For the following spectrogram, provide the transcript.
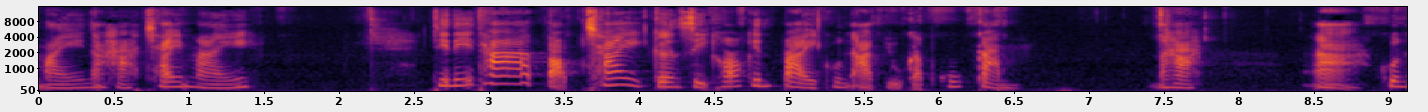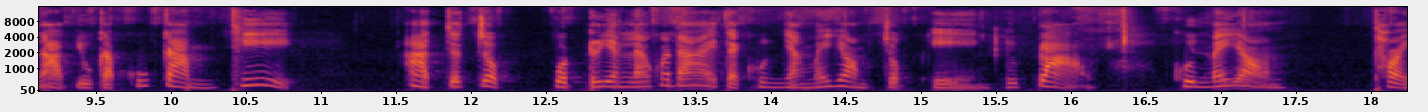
ไหมนะคะ ใช่ไหม ทีนี้ถ้าตอบใช่เกินสี่ข้อขึ้นไป คุณอาจอยู่กับคู่กรรมนะคะ อ่า คุณอาจอยู่กับคู่กรรมที่อาจจะจบ บทเรียนแล้วก็ได้ แต่คุณยังไม่ยอมจบเองหรือเปล่า คุณไม่ยอมถอย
